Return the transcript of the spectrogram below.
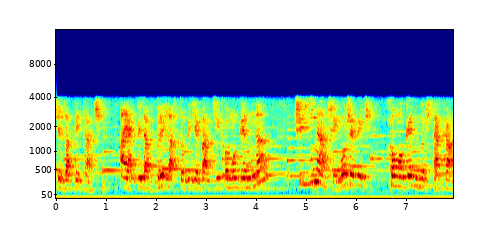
się zapytać, a jak wyda w brylach, to będzie bardziej homogenna? Czyli inaczej, może być homogenność taka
